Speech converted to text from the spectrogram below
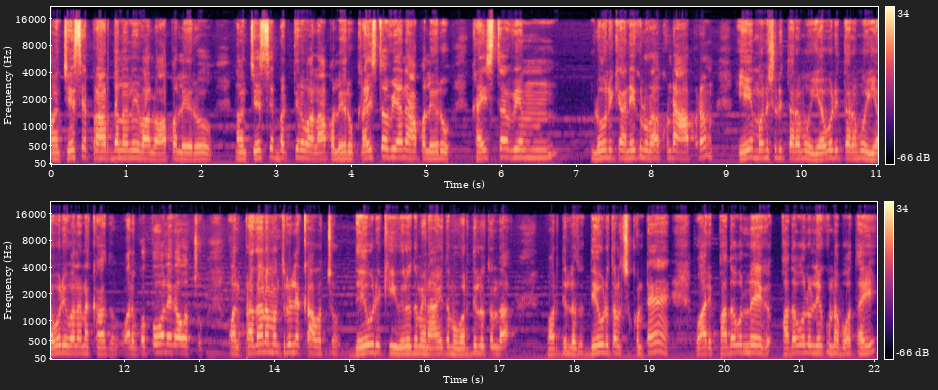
మనం చేసే ప్రార్థనని వాళ్ళు ఆపలేరు. మనం చేసే భక్తిని వాళ్ళు ఆపలేరు. క్రైస్తవ్యాన్ని ఆపలేరు. క్రైస్తవ్యం లోనికి అనేకులు రాకుండా ఆపడం ఏ మనుషుడి తరము ఎవడి తరము ఎవడి వలన కాదు. వాళ్ళు గొప్ప వాళ్ళే కావచ్చు. వాళ్ళు ప్రధానమంత్రులే కావచ్చు. దేవుడికి విరోధమైన ఆయుధం వర్ధిల్లుతుందా? వర్ధిల్లదు దేవుడు తలుచుకుంటే వారి పదవులు పదవులు లేకుండా పోతాయి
